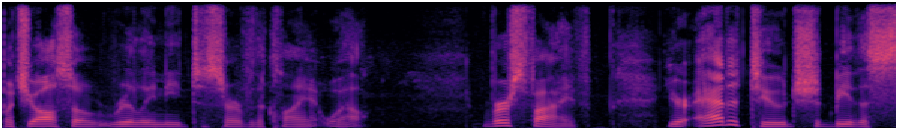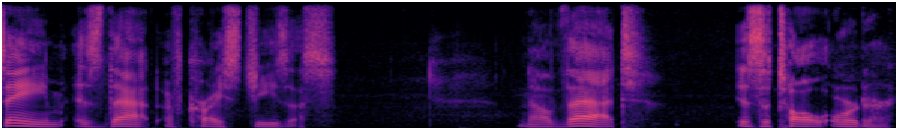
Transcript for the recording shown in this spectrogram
but you also really need to serve the client well. Verse 5 Your attitude should be the same as that of Christ Jesus. Now, that is a tall order.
